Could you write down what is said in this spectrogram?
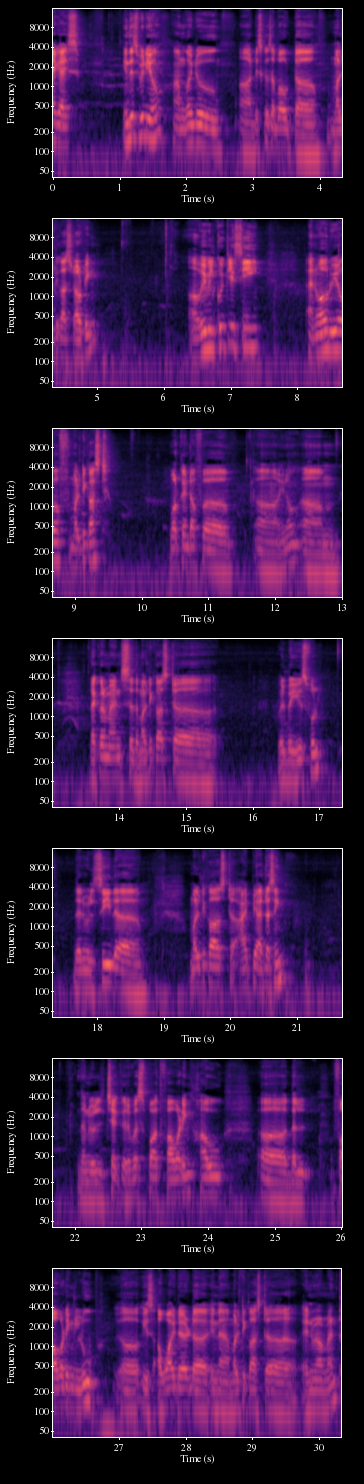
Hi guys, in this video I'm going to uh, discuss about uh, multicast routing. Uh, we will quickly see an overview of multicast, what kind of uh, uh, you know um, requirements the multicast uh, will be useful. Then we'll see the multicast IP addressing. Then we'll check reverse path forwarding, how the forwarding loop is avoided uh, in a multicast uh, environment.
